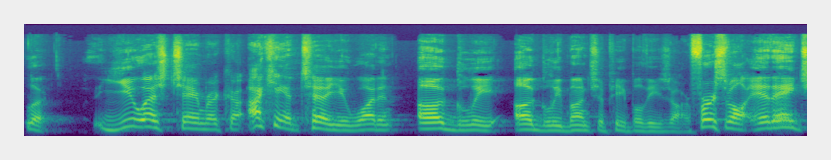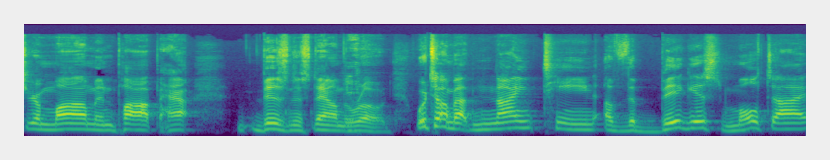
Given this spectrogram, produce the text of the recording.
look U.S. Chamber of Commerce, I can't tell you what an ugly, ugly bunch of people these are. First of all, it ain't your mom and pop ha- business down the road. We're talking about 19 of the biggest multi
